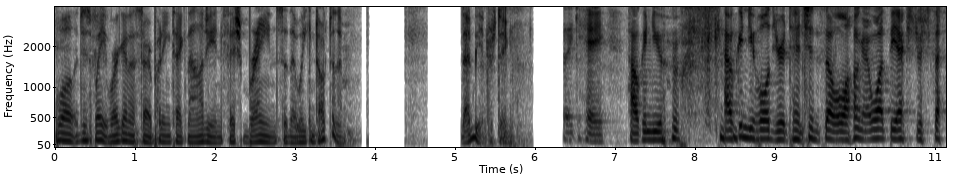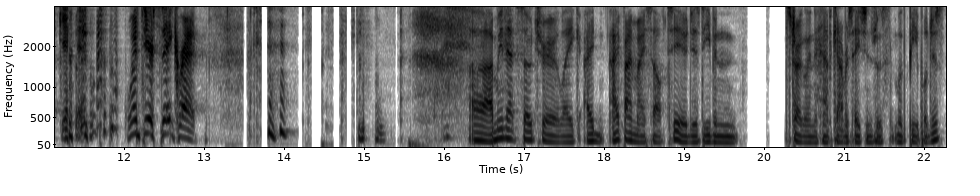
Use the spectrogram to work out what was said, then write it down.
well, just wait. We're going to start putting technology in fish brains so that we can talk to them. That'd be interesting. Like, hey, how can you how can you hold your attention so long? I want the extra second. What's your secret? uh, I mean, that's so true. Like, I I find myself too, just even struggling to have conversations with with people. Just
